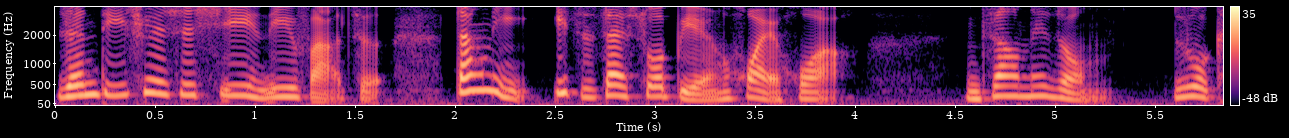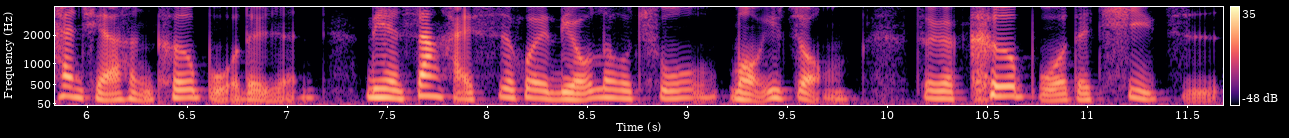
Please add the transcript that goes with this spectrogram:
人的确是吸引力法则。当你一直在说别人坏话，你知道那种。如果看起来很刻薄的人，脸上还是会流露出某一种这个刻薄的气质，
